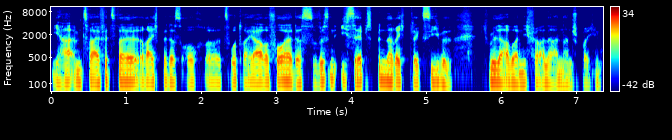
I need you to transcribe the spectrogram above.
ja, im Zweifelsfall reicht mir das auch äh, zwei, drei Jahre vorher, das zu wissen. Ich selbst bin da recht flexibel. Ich will da aber nicht für alle anderen sprechen.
